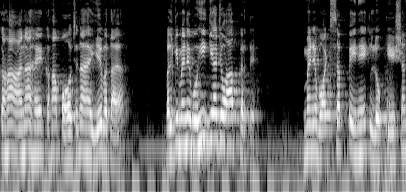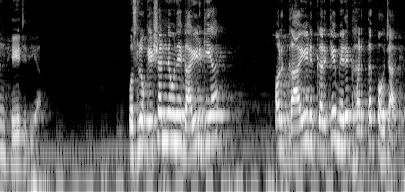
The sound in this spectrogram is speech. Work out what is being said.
कहाँ आना है, कहाँ पहुँचना है, ये बताया। बल्कि मैंने वही किया जो आप करते। मैंने व्हाट्सएप पे इन्हें एक लोकेशन भेज दिया। उस लोकेशन ने उन्हें गाइड किया और गाइड करके मेरे घर तक पहुँचा दिया।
